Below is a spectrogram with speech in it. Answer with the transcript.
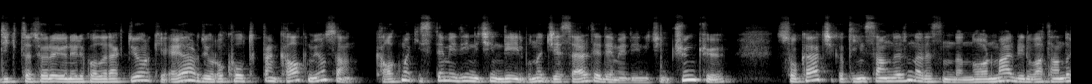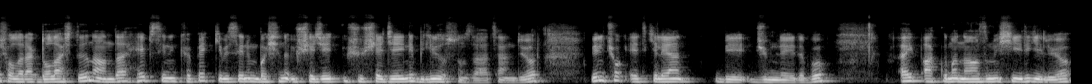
diktatöre yönelik olarak diyor ki eğer diyor o koltuktan kalkmıyorsan kalkmak istemediğin için değil buna cesaret edemediğin için. Çünkü sokağa çıkıp insanların arasında normal bir vatandaş olarak dolaştığın anda hepsinin köpek gibi senin başına üşece, üşüşeceğini biliyorsun zaten diyor. Beni çok etkileyen bir cümleydi bu. Hep aklıma Nazım'ın şiiri geliyor.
